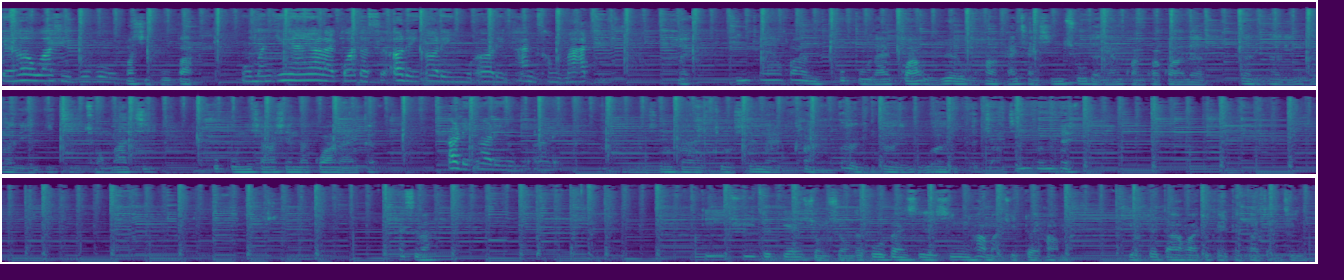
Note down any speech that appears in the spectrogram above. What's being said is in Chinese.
家好，我是布布。我是布爸。我们今天要来刮的是二零二零五二零和宠妈吉。对，今天换布布来刮五月五号台彩新出的两款刮刮乐，二零二零五二零以及宠妈吉。布布，你想要先来刮哪一个？二零二零五二零。我们现在就先来看二零二零五二零开始吧。第一区这边熊熊的部分是幸运号码去对号码，有对到的话就可以得到奖金。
